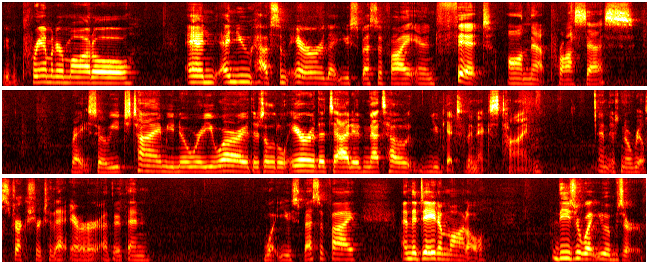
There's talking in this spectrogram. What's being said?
We have a parameter model, and, and you have some error that you specify and fit on that process right? So each time you know where you are, there's a little error that's added, and that's how you get to the next time. And there's no real structure to that error other than what you specify. And the data model, these are what you observe.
